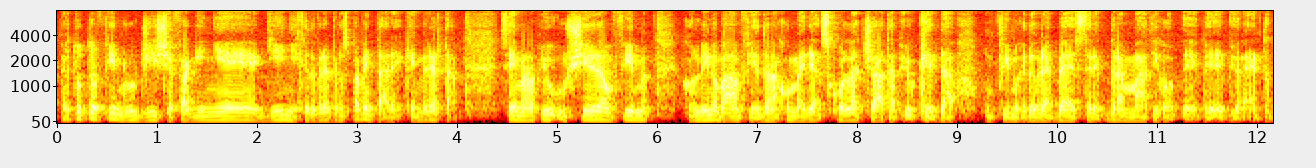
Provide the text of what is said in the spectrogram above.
per tutto il film ruggisce, fa ghigne, ghigni che dovrebbero spaventare e che in realtà sembrano più uscire da un film con Lino Banfi e da una commedia scollacciata più che da un film che dovrebbe essere drammatico e, e violento.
